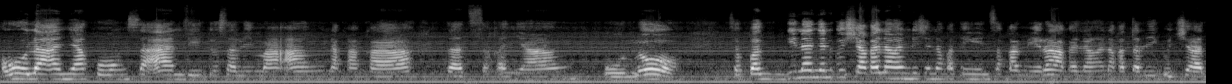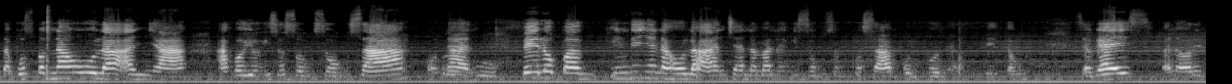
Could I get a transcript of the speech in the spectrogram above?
huhulaan niya kung saan dito sa lima ang nakaka-touch sa kanyang ulo. So, pag ginanyan ko siya, kailangan hindi siya nakatingin sa camera. Kailangan nakatalikod siya. Tapos, pag nahulaan niya, ako yung isusubsob sa unan. Pero pag hindi niya nahulaan, siya naman ang isubsob ko sa pulpo na dito. So, guys, panoorin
